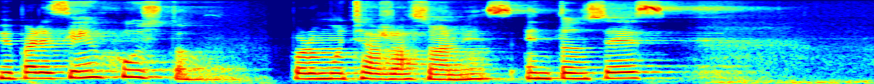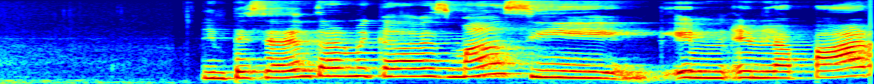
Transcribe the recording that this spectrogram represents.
Me parecía injusto por muchas razones. Entonces, empecé a adentrarme cada vez más y en, en, la par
